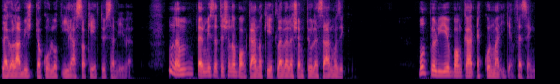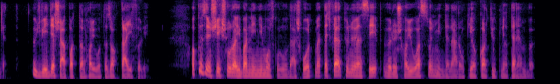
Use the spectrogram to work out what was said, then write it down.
Legalábbis gyakorlott írásszakértő szemével. Nem, természetesen a bankárnak írt levele sem tőle származik. Montpellier bankár ekkor már igen feszengett. Ügyvédje sápadtan hajolt az aktái fölé. A közönség soraiban némi mozgolódás volt, mert egy feltűnően szép, vörös hajú asszony mindenáron ki akart jutni a teremből.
